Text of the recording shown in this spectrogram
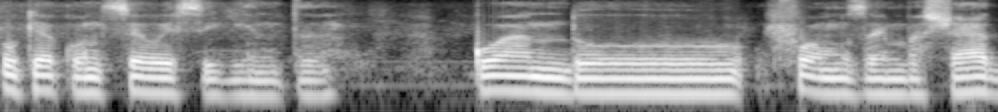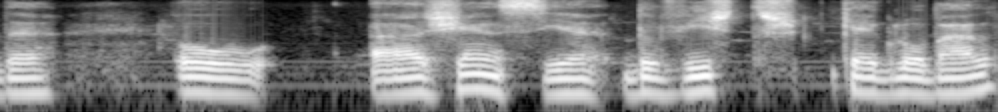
o que aconteceu é o seguinte: quando fomos à embaixada ou à agência de vistos, que é global,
